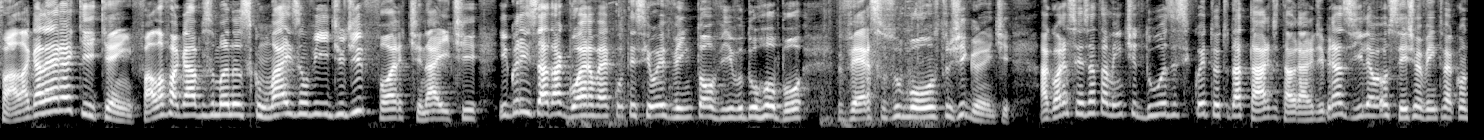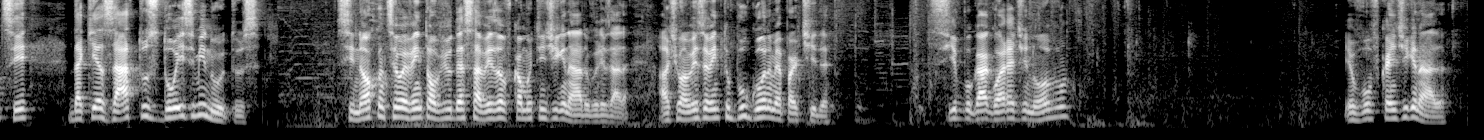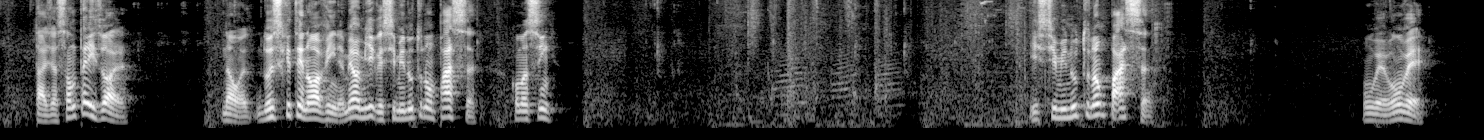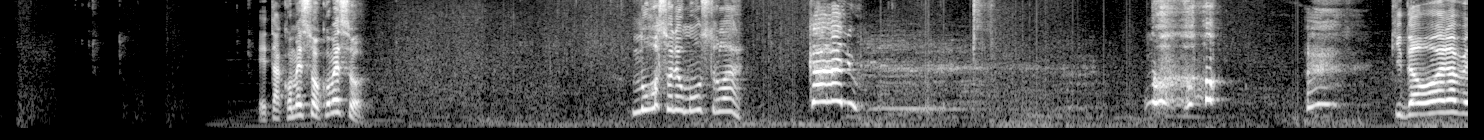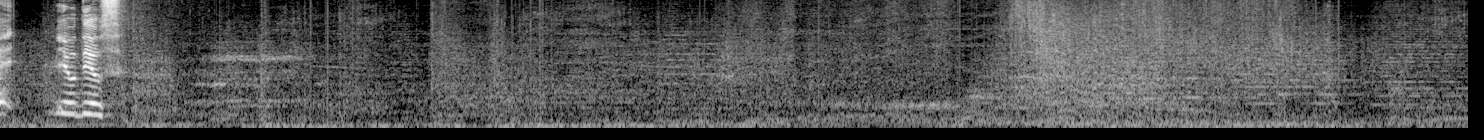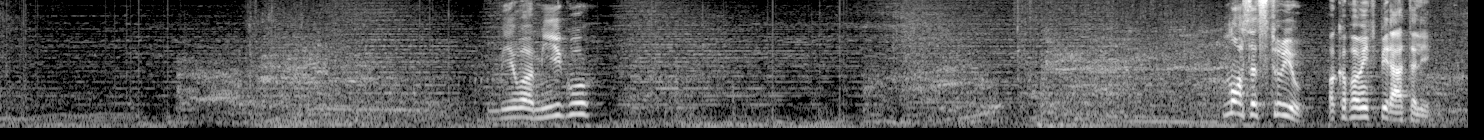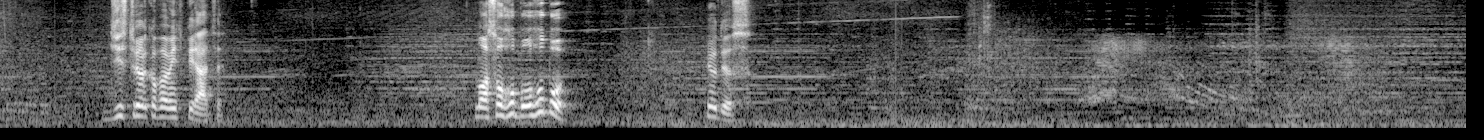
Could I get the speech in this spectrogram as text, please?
Fala galera, aqui quem? Fala vagabos manos com mais um vídeo de Fortnite. E gurizada, agora vai acontecer o evento ao vivo do robô versus o monstro gigante. Agora são exatamente 2h58 da tarde, tá? Horário de Brasília, ou seja, o evento vai acontecer daqui a exatos 2 minutos. Se não acontecer o evento ao vivo dessa vez, eu vou ficar muito indignado, gurizada. A última vez o evento bugou na minha partida. Se bugar agora de novo Eu vou ficar indignado Tá, já são 3 horas. Não, é 2h59 ainda. Meu amigo, esse minuto não passa. Como assim? Este minuto não passa. Vamos ver, vamos ver. Eita, começou, começou. Nossa, olha o monstro lá. Caralho. Que da hora, velho. Meu Deus. Meu amigo. Nossa, destruiu o acampamento pirata ali. Destruiu o acampamento pirata. Nossa, o robô, o robô. Meu Deus.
